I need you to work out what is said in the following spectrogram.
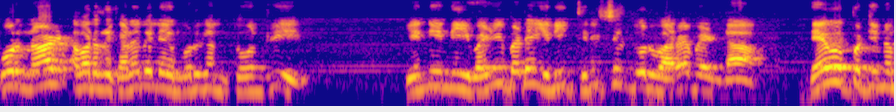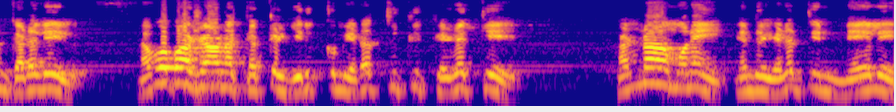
ஒரு நாள் அவரது கனவிலே முருகன் தோன்றி என்னை நீ வழிபட இனி திருச்செந்தூர் வர வேண்டாம். தேவப்பட்டினம் கடலில் நவபாஷான கற்கள் இருக்கும் இடத்துக்கு கிழக்கே கண்ணாமுனை என்ற இடத்தின் மேலே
